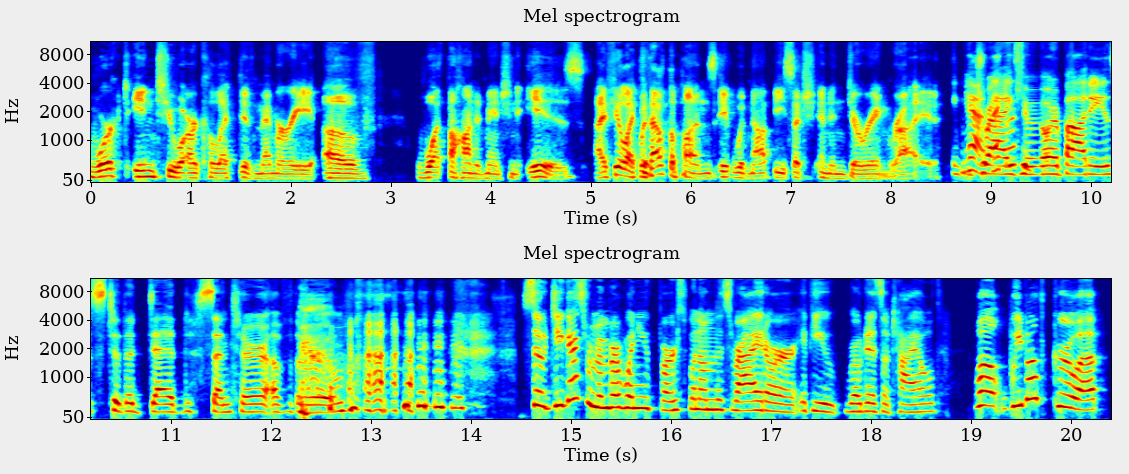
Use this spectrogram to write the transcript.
worked into our collective memory of what the haunted mansion is i feel like without the puns it would not be such an enduring ride Yeah, Drag goes- your bodies to the dead center of the room. So, do you guys remember when you first went on this ride, or if you rode it as a child? well, we both grew up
